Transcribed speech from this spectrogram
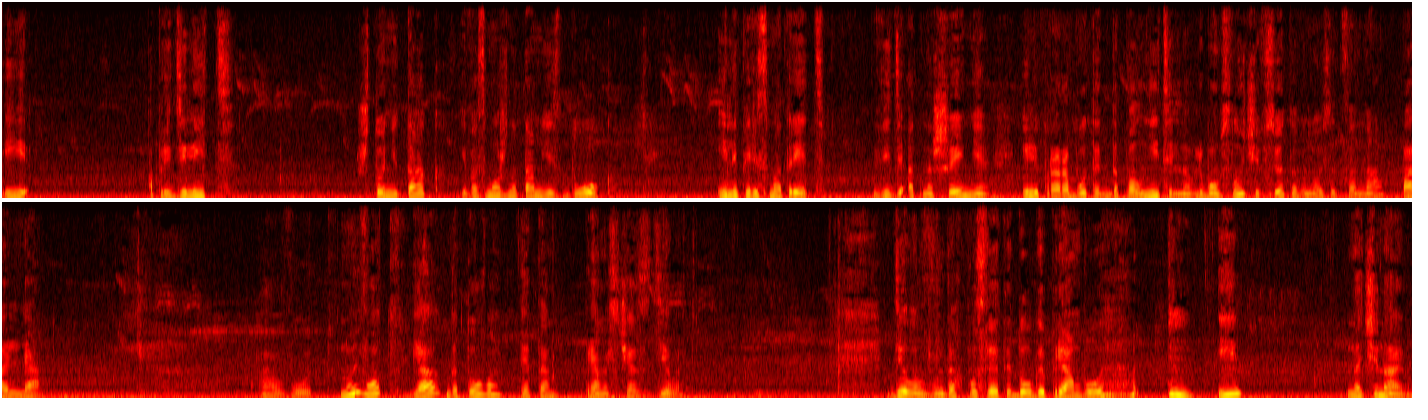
и определить, что не так, и, возможно, там есть блок, или пересмотреть в виде отношения, или проработать дополнительно. В любом случае, все это выносится на поля. А вот. Ну и вот, я готова это прямо сейчас сделать. Делаю выдох после этой долгой преамбулы и начинаю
